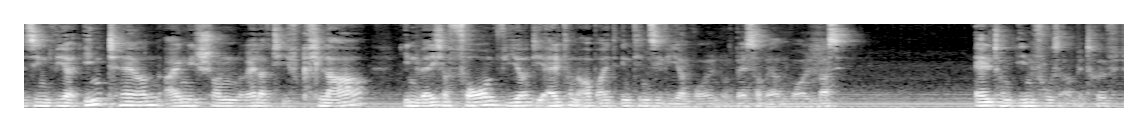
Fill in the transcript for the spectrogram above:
sind wir intern eigentlich schon relativ klar, in welcher Form wir die Elternarbeit intensivieren wollen und besser werden wollen, was Elterninfos anbetrifft.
